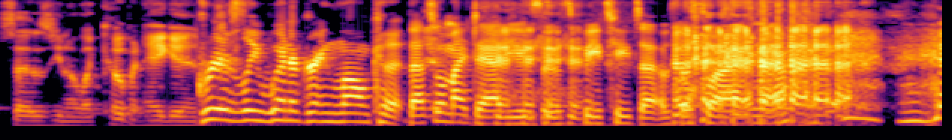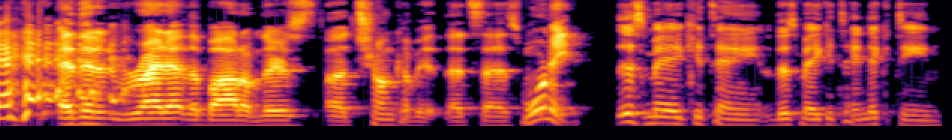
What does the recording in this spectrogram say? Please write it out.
says you know like Copenhagen Grizzly Wintergreen Long Cut. That's what my dad uses. BT Dubs. That's why I know. and then right at the bottom there's a chunk of it that says warning this may contain this may contain nicotine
